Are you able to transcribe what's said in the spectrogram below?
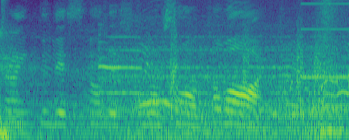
Trying to this on this whole song. Come on.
